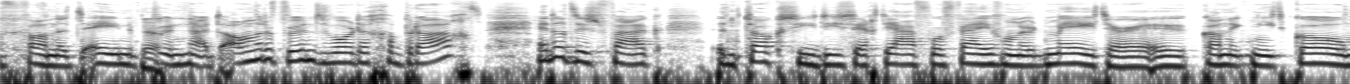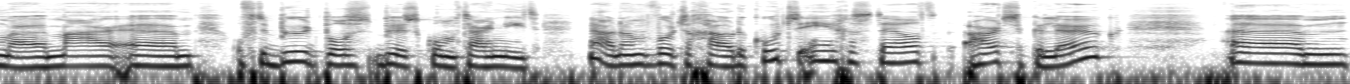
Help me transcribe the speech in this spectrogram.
van het ene ja. punt naar het andere punt worden gebracht. En dat is vaak een taxi die zegt, ja, voor 500 meter kan ik niet komen. Maar, um, of de buurtbus komt daar niet. Nou, dan wordt de Gouden Koets ingesteld. Hartstikke leuk. Um,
